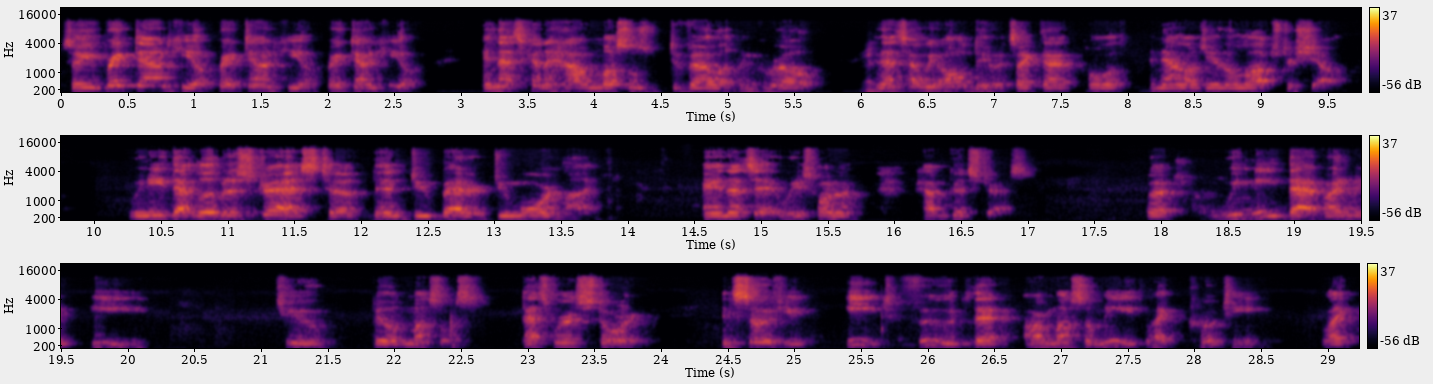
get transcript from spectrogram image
So you break down, heal, break down, heal, break down, heal. And that's kind of how muscles develop and grow. And that's how we all do. It's like that whole analogy of the lobster shell. We need that little bit of stress to then do better, do more in life. And that's it. We just want to have good stress. But we need that vitamin E to build muscles. That's where it's stored. And so if you eat foods that are muscle meat, like protein, like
